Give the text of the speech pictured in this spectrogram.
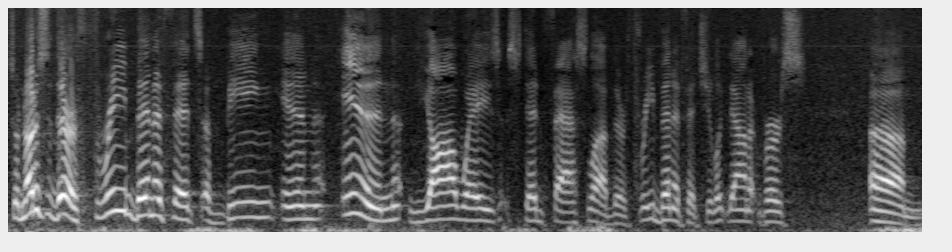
So notice that there are three benefits of being in, in Yahweh's steadfast love. There are three benefits. You look down at verse um,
